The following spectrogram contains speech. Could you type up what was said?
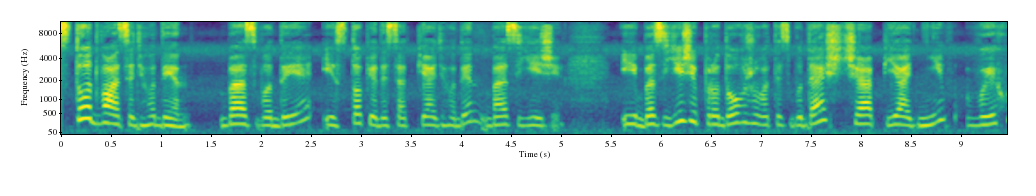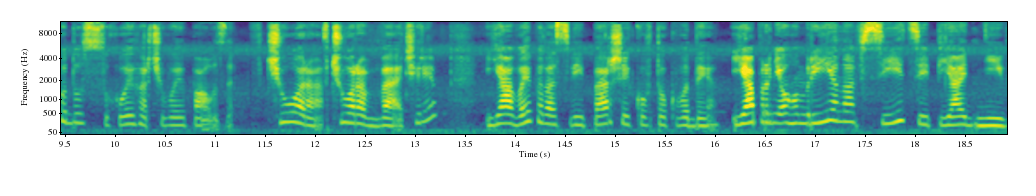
120 годин без води і 155 годин без їжі. І без їжі продовжуватись буде ще 5 днів виходу з сухої харчової паузи. Вчора, вчора ввечері я випила свій перший ковток води. Я про нього мріяла всі ці 5 днів.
